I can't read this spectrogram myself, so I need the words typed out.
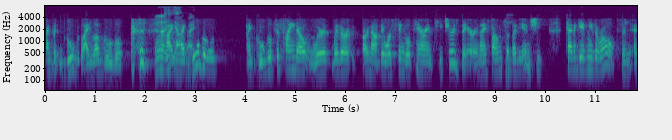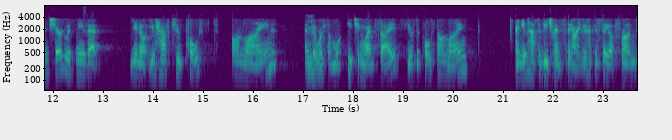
I've been Google. I love Google. uh, I, yeah, I right. googled. I googled to find out where whether or not there were single parent teachers there, and I found somebody, and she kind of gave me the ropes and, and shared with me that you know, you have to post online, and mm-hmm. there were some teaching websites. You have to post online, and you have to be transparent. You have to say up front,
